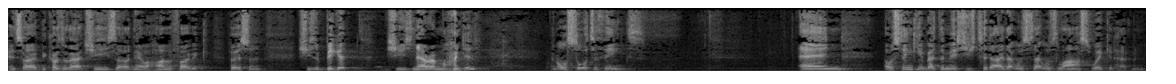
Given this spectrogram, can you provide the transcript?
And so because of that, she's uh, now a homophobic person. She's a bigot. She's narrow-minded and all sorts of things. And I was thinking about the message today. That was, that was last week it happened.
